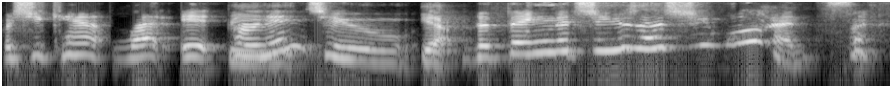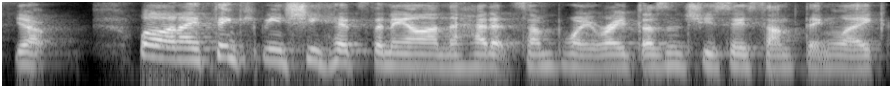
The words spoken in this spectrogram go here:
but she can't let it turn into yeah. the thing that she says she wants. Yep. Well, and I think, I mean, she hits the nail on the head at some point, right? Doesn't she say something like,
